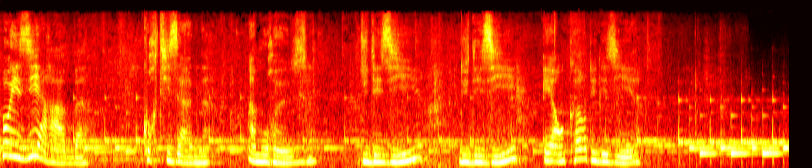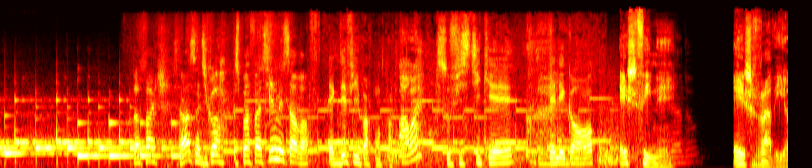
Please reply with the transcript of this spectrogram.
Poésie arabe, courtisane, amoureuse, du désir, du désir et encore du désir. La fac, ça va, ça dit quoi? C'est pas facile, mais ça va. Avec des filles, par contre. Ah ouais? Sophistiquées, élégantes. Es cine. Es radio.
